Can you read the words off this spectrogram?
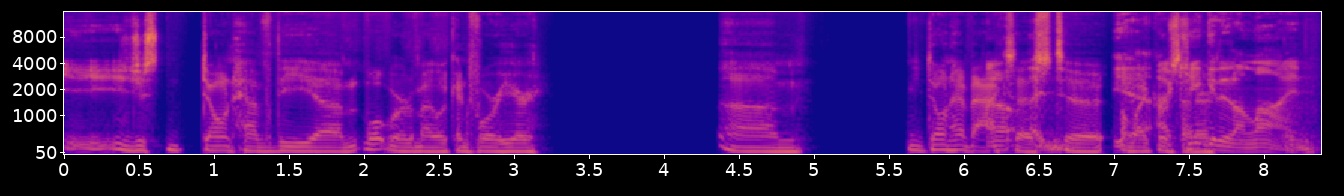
you just don't have the um, what word am I looking for here? Um, you don't have access I- to a yeah, I can't get it online.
